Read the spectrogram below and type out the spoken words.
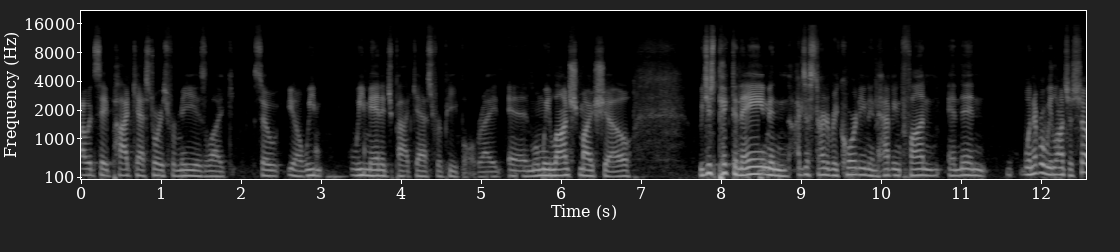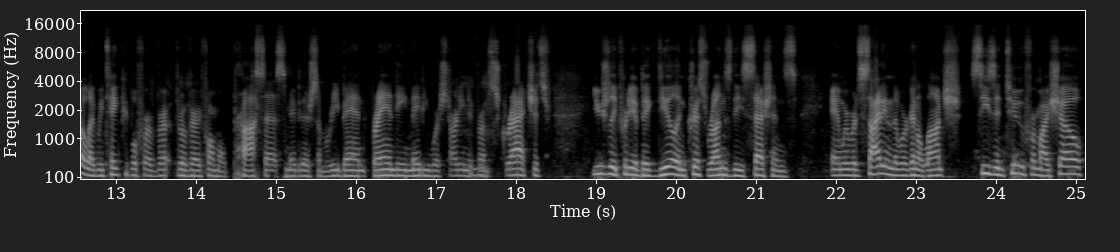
I would say podcast stories for me is like so you know we we manage podcasts for people, right? And when we launched my show, we just picked a name and I just started recording and having fun. And then whenever we launch a show, like we take people for a ver- through a very formal process. Maybe there's some reband branding. Maybe we're starting it from scratch. It's usually pretty a big deal. And Chris runs these sessions. And we were deciding that we're going to launch season two for my show.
